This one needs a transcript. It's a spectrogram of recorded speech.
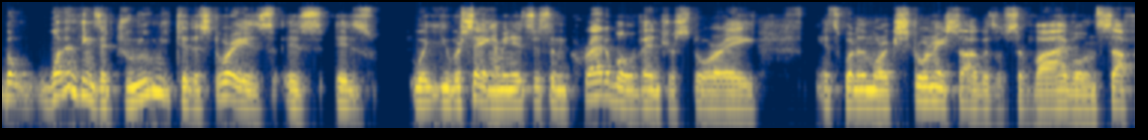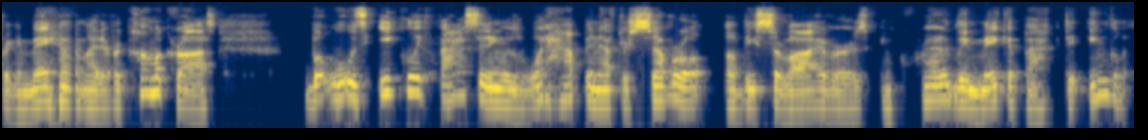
But one of the things that drew me to the story is is is what you were saying. I mean, it's just an incredible adventure story it's one of the more extraordinary sagas of survival and suffering and mayhem I'd ever come across. But what was equally fascinating was what happened after several of these survivors incredibly make it back to England.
